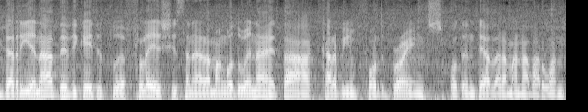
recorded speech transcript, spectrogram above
berriena, Dedicated to the Flesh izena eramango duena, eta Carbine for the Brains potentea daramana barruan.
